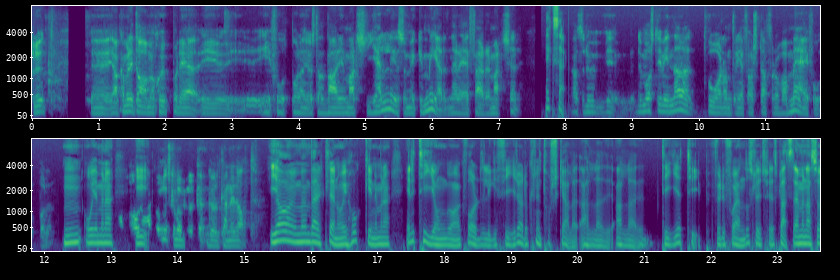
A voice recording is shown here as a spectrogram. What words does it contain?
Absolut. Eh, jag kan väl inte avundsjuk på det i, i fotbollen, just att varje match gäller ju så mycket mer när det är färre matcher. Exakt. Alltså du, du måste ju vinna två av de tre första för att vara med i fotbollen. Mm, och jag menar... I, om du ska vara guldkandidat. Ja, men verkligen. Och i hockeyn, jag menar, är det tio omgångar kvar och det ligger fyra, då kan du torska alla, alla, alla tio typ. För du får ändå slutspelsplats. Nej men alltså,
